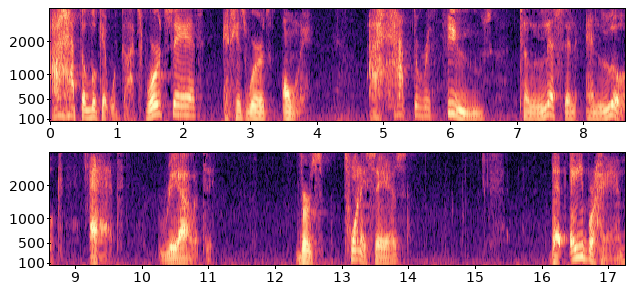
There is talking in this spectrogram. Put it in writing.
I have to look at what God's word says and his words only. I have to refuse to listen and look at reality. Verse 20 says that Abraham,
